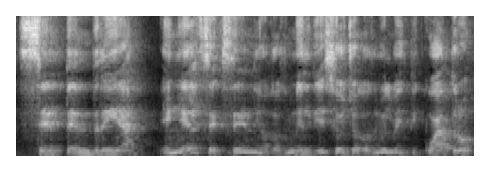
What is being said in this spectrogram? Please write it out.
se tendría en el sexenio 2018-2024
